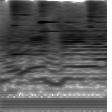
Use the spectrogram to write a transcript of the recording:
Media.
